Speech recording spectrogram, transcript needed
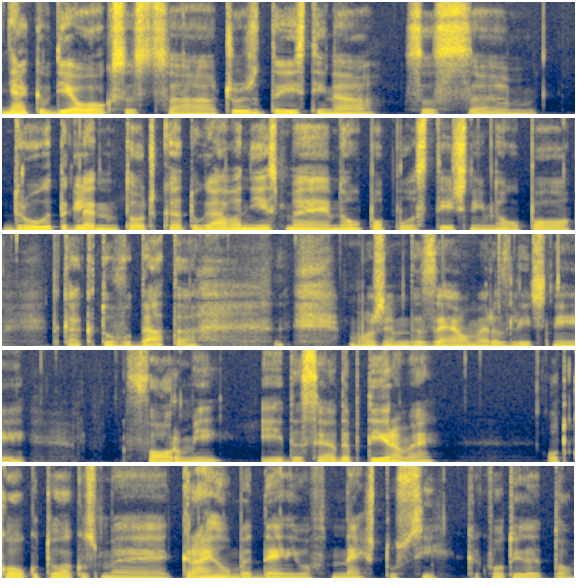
някакъв диалог с а, чуждата истина, с а, другата гледна точка, тогава ние сме много по-пластични, много по- така като водата. Можем да заемаме различни форми и да се адаптираме отколкото ако сме крайно убедени в нещо си, каквото и да е то.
